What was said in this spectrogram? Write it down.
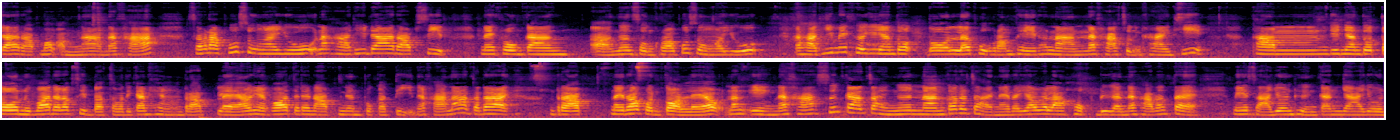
ได้รับมอบอำนาจนะคะสำหรับผู้สูงอายุนะคะที่ได้รับสิทธิ์ในโครงการเงินสงเคราะห์ผู้สูงอายุ นะคะ ที่ไม่เคยยืนยันตัวตนและผูกพร้อมเพย์เท่านั้นนะคะ ส่วนใครที่ทำยืนยันตัวตนหรือว่าได้รับสิทธิ์บัตรสวัสดิการแห่งรัฐแล้วเนี่ยก็จะได้รับเงินปกตินะคะ น่าจะได้รับในรอบก่อนๆแล้วนั่นเองนะคะ ซึ่งการจ่ายเงินนั้นก็จะจ่ายในระยะเวลา 6 เดือนนะคะ ตั้งแต่เมษายนถึงกันยายน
